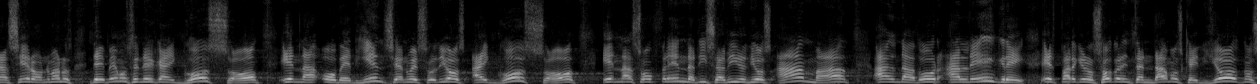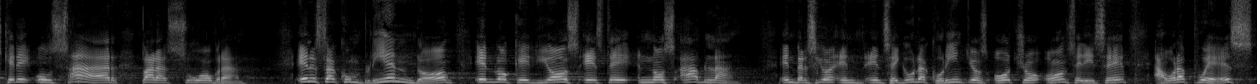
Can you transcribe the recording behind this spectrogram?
haciendo. Hermanos, debemos tener que hay gozo en la obediencia a nuestro Dios. Hay gozo en las ofrendas. Dice la Biblia, Dios ama al dador alegre. Es para que nosotros entendamos que Dios nos quiere usar para su obra. Él está cumpliendo en lo que Dios este, nos habla. En, versión, en, en 2 Corintios 8, 11 dice, ahora pues,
